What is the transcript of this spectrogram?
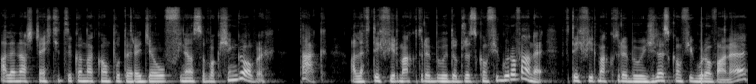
ale na szczęście tylko na komputery działów finansowo-księgowych. Tak, ale w tych firmach, które były dobrze skonfigurowane. W tych firmach, które były źle skonfigurowane,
